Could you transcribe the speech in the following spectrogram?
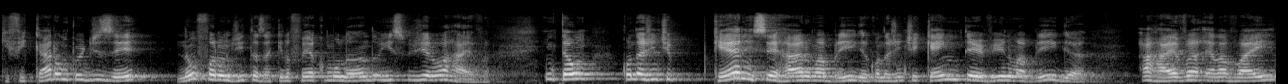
que ficaram por dizer, não foram ditas, aquilo foi acumulando e isso gerou a raiva. Então, quando a gente quer encerrar uma briga, quando a gente quer intervir numa briga, a raiva ela vai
